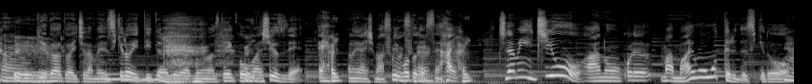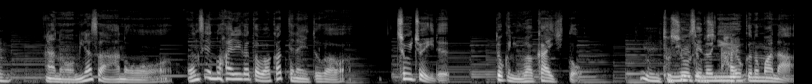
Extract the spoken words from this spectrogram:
ーゲットアウトは一応ダメですけど言っていただければと思います。 Take off shoes で。えはい。お願いします。ということでですね。はい。はい、ちなみに一応あのこれまあ前も思ってるんですけど、うんあの皆さんあの温泉の入り方分かってない人がちょいちょいいる。特に若い人。うん、年温泉の入浴の、のマナ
